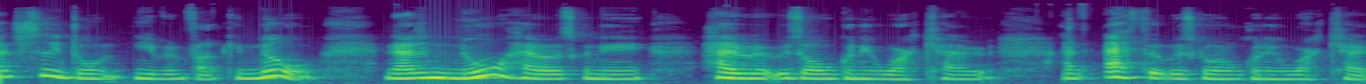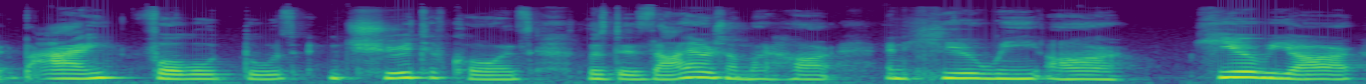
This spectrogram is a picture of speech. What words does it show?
actually don't even fucking know. And I didn't know how I was gonna how it was all gonna work out and if it was going to work out. But I followed those intuitive calls, those desires on my heart, and here we are. Here we are.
